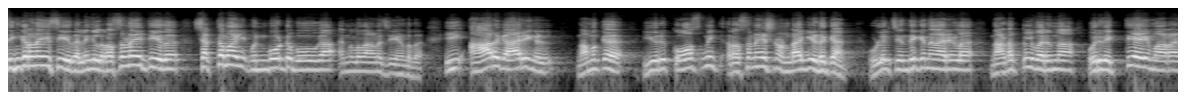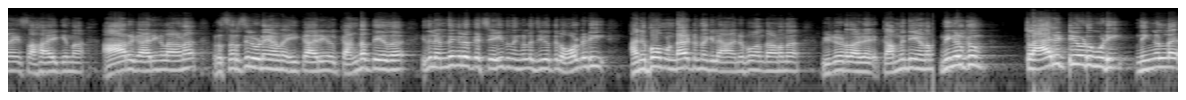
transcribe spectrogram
സിങ്ക്രണൈസ് ചെയ്ത് അല്ലെങ്കിൽ റെസണേറ്റ് ചെയ്ത് ശക്തമായി മുൻപോട്ട് പോവുക എന്നുള്ളതാണ് ചെയ്യേണ്ടത്. ഈ ആറ് കാര്യങ്ങൾ നമുക്ക് ഈ ഒരു കോസ്മിക് റെസണേഷൻ ഉണ്ടാക്കിയെടുക്കാൻ ഉള്ളിൽ ചിന്തിക്കുന്ന കാര്യങ്ങൾ നടപ്പിൽ വരുന്ന ഒരു വ്യക്തിയായി മാറാനായി സഹായിക്കുന്ന ആറ് കാര്യങ്ങളാണ് റിസർച്ചിലൂടെയാണ് ഈ കാര്യങ്ങൾ കണ്ടെത്തിയത്. ഇതിൽ എന്തെങ്കിലുമൊക്കെ ചെയ്ത് നിങ്ങളുടെ ജീവിതത്തിൽ ഓൾറെഡി അനുഭവം ഉണ്ടായിട്ടുണ്ടെങ്കിൽ ആ അനുഭവം എന്താണെന്ന് വീഡിയോയുടെ താഴെ കമന്റ് ചെയ്യണം. നിങ്ങൾക്കും ക്ലാരിറ്റിയോടുകൂടി നിങ്ങളുടെ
